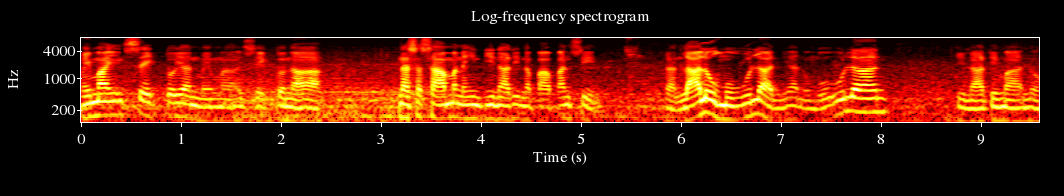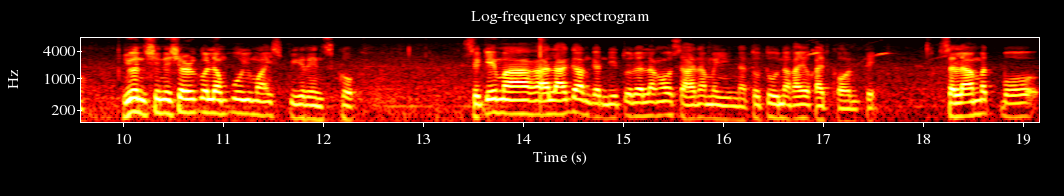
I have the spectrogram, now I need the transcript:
May mga insekto yan. May mga insekto na nasasama na hindi natin napapansin. Yan, lalo umuulan. Yan, umuulan. Hindi natin maano. Yun, sinishare ko lang po yung mga experience ko. Sige mga kaalaga, hanggang dito na lang ako. Sana may natutunan kayo kahit konti. Salamat po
